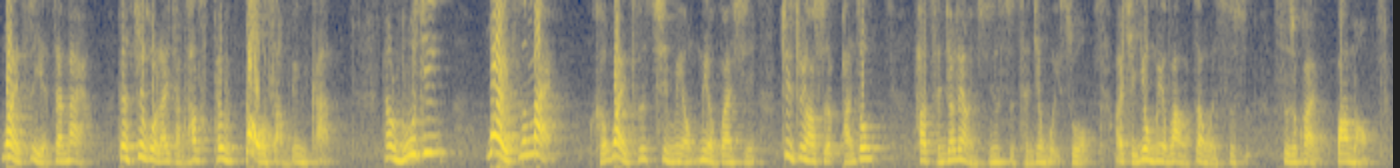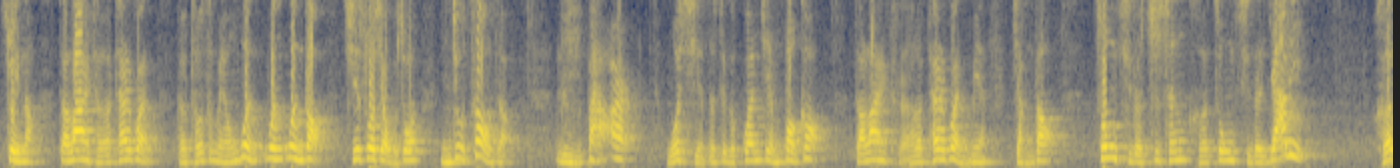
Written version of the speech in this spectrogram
外资也在卖啊。但最后来讲，它它会暴涨给你看。但如今外资卖和外资其实没有没有关系，最重要是盘中它成交量已经是呈现萎缩，而且又没有办法站稳四十四十块八毛。所以呢，在 Light 和 Telegram 的投资朋友问问问到，其实说起来，我说你就照着礼拜二我写的这个关键报告，在 Light 和 Telegram 里面讲到中期的支撑和中期的压力。和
